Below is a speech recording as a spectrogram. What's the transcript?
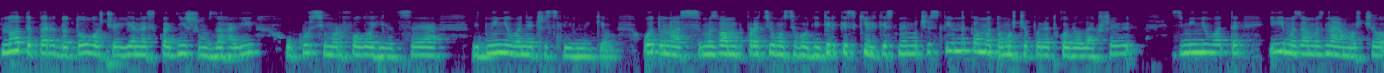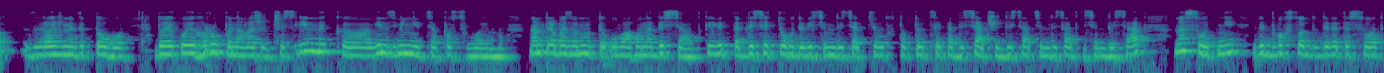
Ну, а тепер до того, що є найскладнішим взагалі у курсі морфологія, це відмінювання числівників. От у нас ми з вами працюємо сьогодні тільки з кількісними числівниками, тому що порядкові легше змінювати. І ми з вами знаємо, що залежно від того, до якої групи належить числівник, е, він змінюється по-своєму. Нам треба звернути увагу на десятки від 50 до 80, тобто це 50, 60, 70, 80, на сотні від 200 до 900,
